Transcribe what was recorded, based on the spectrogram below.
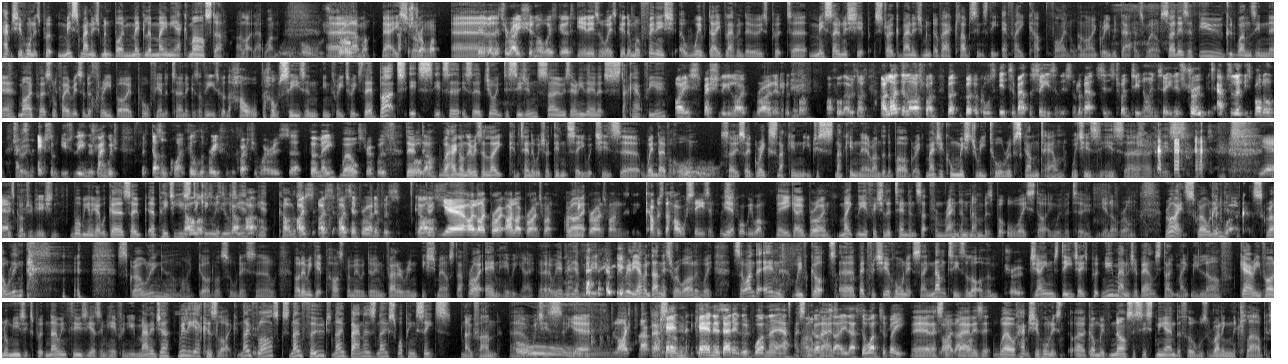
Hampshire Hornets put mismanagement by megalomaniac master. I like that one. Strong. Um, that is That's a strong. strong one. Bit of Uh, alliteration, always good. it is always good. And we'll finish uh, with Dave Lavender, who's put uh, misownership stroke management of our club since the FA Cup final. And I agree with that as well. So there's a few good ones in there. My personal favourites are the three by Paul Fiander Turner because I think he's got the whole the whole season in three tweets there. But it's it's a it's a joint decision. So is there any there that stuck out for you? I especially like Brian Edwards' one. I thought that was nice. I like the last one, but but of course it's about the season. It's not about since 2019. It's true. It's absolutely spot on. And it's an excellent use of the English language, but doesn't quite fill the brief of the question. Whereas uh, for me, Well, Mr. Edwards, There- well done. Well, hang on. There is a late contender which I didn't see, which is uh, Wendover Horn. Ooh. So, so Greg snuck in. You just snuck in there under the bar, Greg. Magical Mystery Tour of Scumtown, which is his uh, his, Yeah. his contribution. What are we going to go? Uh, so, uh, Peter, you Carlos, sticking with yours? Car- yeah, I- yeah. I, Carlos. I, I, I said Brian Edwards. Carlos. Yeah, I like Brian. I like Brian's one. I Right. think Brian's one covers the whole season, which Yeah. is what we want. There you go, Brian. Make the official attendance up from random numbers, but always starting with a two. You're not wrong. Right, scrolling. Good work. Scrolling. scrolling. Oh my God, what's all this? Uh, oh, then we get past when we were doing Valérien Ismaël stuff. Right, N. Here we go. Uh, we really haven't. We, we really haven't done this for a while, have we? So under N, we've got uh, Bedfordshire Hornets saying numpties. A lot of them. True. James DJ's put new manager bounce, don't make me laugh. Gary Vinyl Music's put no enthusiasm here for new manager. Willie Eckers like no flasks, no food, no banners, no swapping seats, no fun. Uh, which is yeah, like that one. That's Ken Ken has had a good one there. That's I've not got bad. to say that's the one to beat. yeah, that's Like not that bad, one. is it? Well, Hampshire Hornets uh, gone with narcissist Neanderthals running the club.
